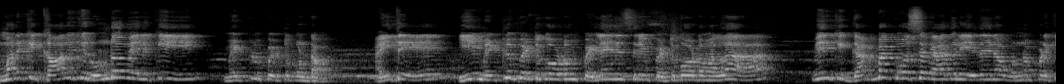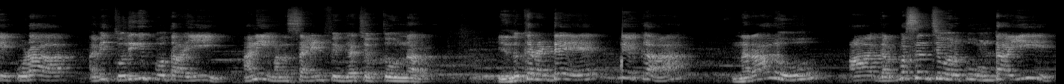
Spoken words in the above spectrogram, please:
మనకి కాలుకి రెండో వేలుకి మెట్లు పెట్టుకుంటాం. అయితే ఈ మెట్లు పెట్టుకోవడం పెళ్ళైన స్త్రీ పెట్టుకోవడం వల్ల వీరికి గర్భకోశ వ్యాధులు ఏదైనా ఉన్నప్పటికీ కూడా అవి తొలగిపోతాయి అని మన సైంటిఫిక్గా చెప్తూ ఉన్నారు. ఎందుకనంటే ఈ యొక్క నరాలు ఆ గర్భసంచి వరకు ఉంటాయి.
